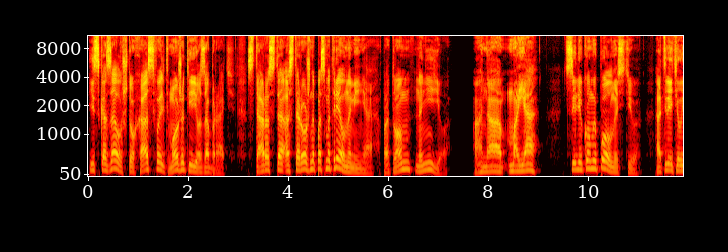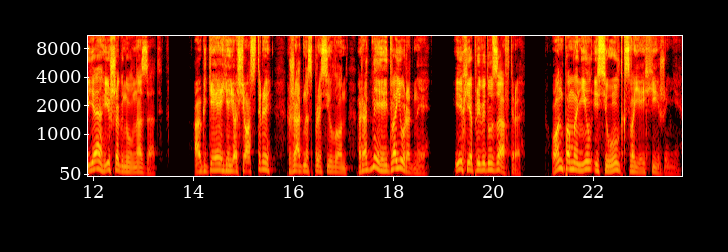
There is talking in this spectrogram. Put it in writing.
и сказал, что Хасфальд может ее забрать. Староста осторожно посмотрел на меня, потом на нее. «Она моя?» «Целиком и полностью», ответил я и шагнул назад. «А где ее сестры?» – жадно спросил он. «Родные и двоюродные?» «Их я приведу завтра». Он поманил Исиулт к своей хижине.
